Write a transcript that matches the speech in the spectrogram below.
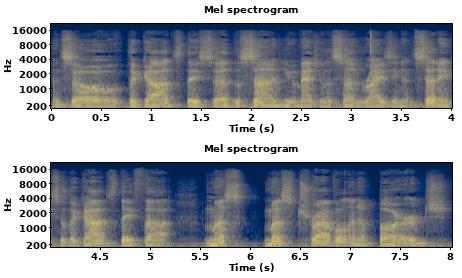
And so the gods, they said, the sun, you imagine the sun rising and setting, so the gods, they thought, must must travel in a barge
